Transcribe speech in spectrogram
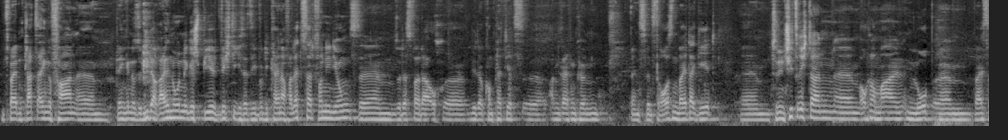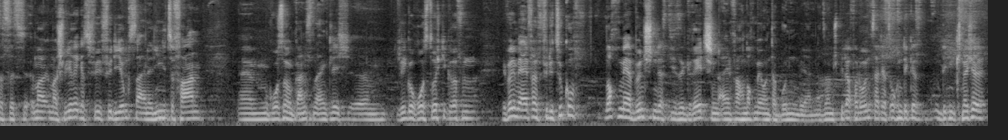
den zweiten Platz eingefahren. Ähm, denke, eine solide Reihenrunde gespielt. Wichtig ist, dass sich wirklich keiner verletzt hat von den Jungs, ähm, sodass wir da auch äh, wieder komplett jetzt äh, angreifen können, wenn es draußen weitergeht. Ähm, zu den Schiedsrichtern ähm, auch nochmal ein Lob. Ähm, weiß, dass es immer, immer schwierig ist für, für die Jungs, da eine Linie zu fahren. Ähm, Im Großen und Ganzen eigentlich ähm, rigoros durchgegriffen. Ich würde mir einfach für die Zukunft noch mehr wünschen, dass diese Grätschen einfach noch mehr unterbunden werden. Also ein Spieler von uns hat jetzt auch einen, dickes, einen dicken Knöchel.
